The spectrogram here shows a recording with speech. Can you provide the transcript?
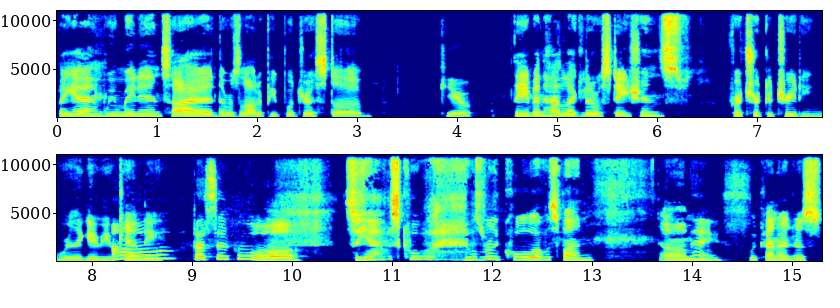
But yeah, we made it inside. There was a lot of people dressed up. Cute. They even had like little stations for trick or treating where they gave you candy. Oh, that's so cool. So yeah, it was cool. It was really cool. It was fun. Um, nice. we kind of just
